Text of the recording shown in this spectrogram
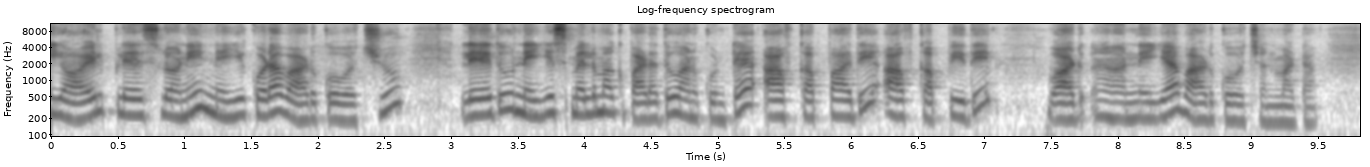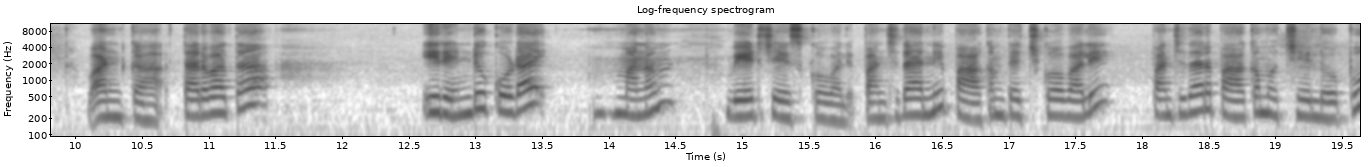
ఈ ఆయిల్ ప్లేస్లోని నెయ్యి కూడా వాడుకోవచ్చు. లేదు నెయ్యి స్మెల్ మాకు పడదు అనుకుంటే హాఫ్ కప్ అది హాఫ్ కప్ ఇది వాడు నెయ్యి వాడుకోవచ్చు అనమాట వంక తర్వాత ఈ రెండు కూడా మనం వేడి చేసుకోవాలి. పంచదారని పాకం తెచ్చుకోవాలి. పంచదార పాకం వచ్చేలోపు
